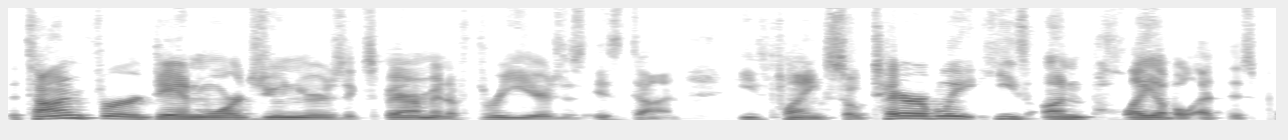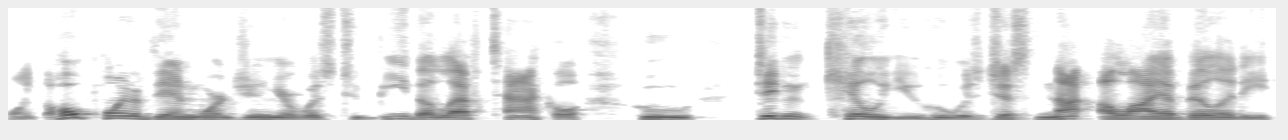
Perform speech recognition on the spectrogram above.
The time for Dan Moore Jr.'s experiment of three years is, is done. He's playing so terribly, he's unplayable at this point. The whole point of Dan Moore Jr. was to be the left tackle who didn't kill you, who was just not a liability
